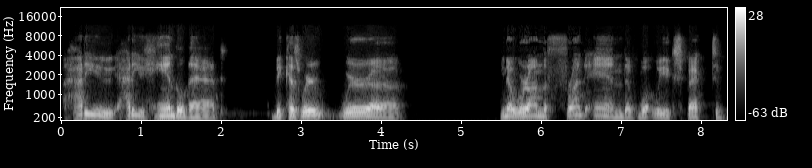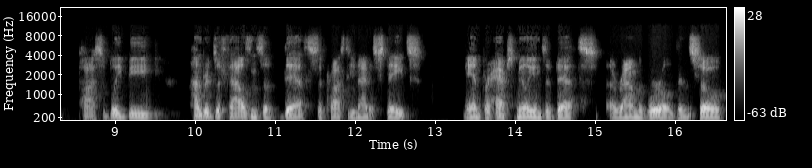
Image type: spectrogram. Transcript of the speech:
how do you how do you handle that because we're we're uh, you know we're on the front end of what we expect to possibly be hundreds of thousands of deaths across the united states and perhaps millions of deaths around the world and so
